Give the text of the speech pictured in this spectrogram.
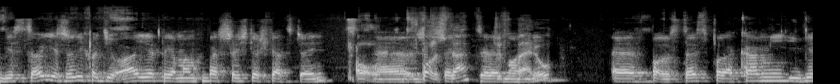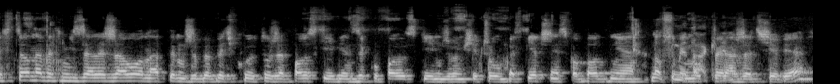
Wiesz co, jeżeli chodzi o AJE, to ja mam chyba sześć doświadczeń. O, E, w Polsce czy w. Peru? E, W Polsce z Polakami i wiesz co, nawet mi zależało na tym, żeby być w kulturze polskiej, w języku polskim, żebym się czuł bezpiecznie, swobodnie No w sumie i mógł tak, nie? wyrażać siebie.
